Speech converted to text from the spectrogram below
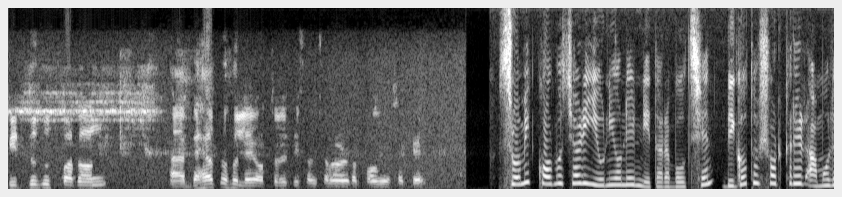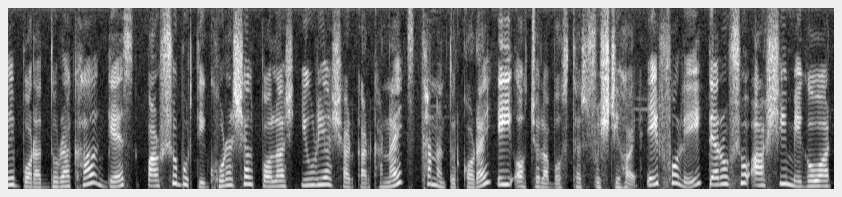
বিদ্যুৎ উৎপাদন ব্যাহত হলে অর্থনৈতিক সঞ্চালনটা কমে থাকে। শ্রমিক কর্মচারী ইউনিয়নের নেতারা বলছেন, বিগত সরকারের আমলে বরাদ্দ রাখা গ্যাস, পার্শ্ববর্তী ঘোড়াশাল, পলাশ, ইউরিয়া সার কারখানায় স্থানান্তর করায় এই অচলাবস্থার সৃষ্টি হয়। এর ফলে তেরোশো আশি মেগাওয়াট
